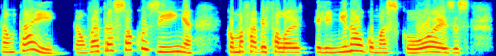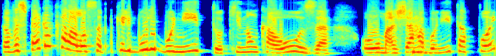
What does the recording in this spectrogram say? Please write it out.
Então tá aí. Então vai para sua cozinha. Como a Fabi falou, elimina algumas coisas. Talvez pega aquela louça, aquele bule bonito que nunca usa, ou uma jarra bonita, põe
